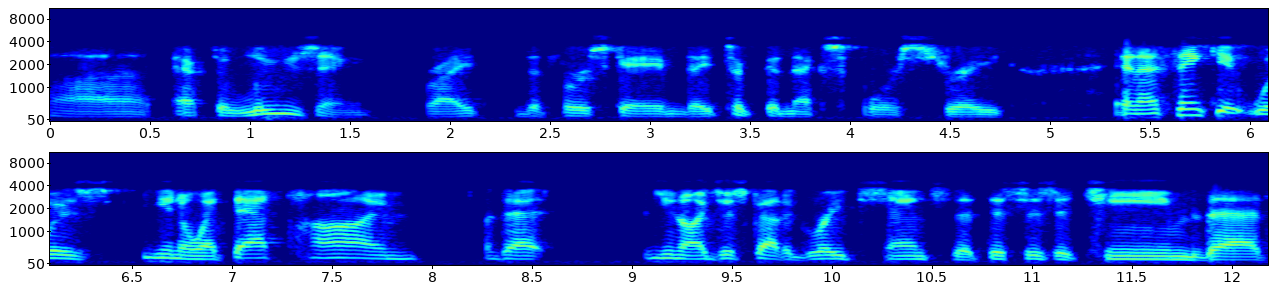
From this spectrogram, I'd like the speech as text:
uh, after losing, right, the first game, they took the next four straight. And I think it was, you know, at that time that, you know, I just got a great sense that this is a team that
